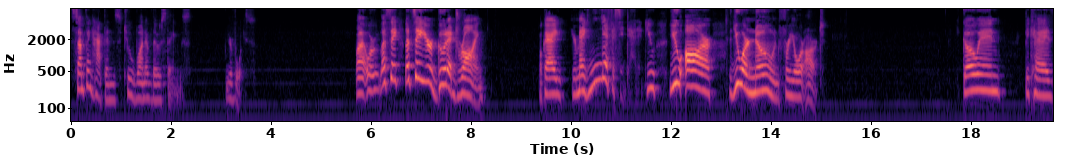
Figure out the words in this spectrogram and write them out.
Something happens to one of those things, your voice. Uh, or let's say let's say you're good at drawing. Okay? You're magnificent at it. You you are you are known for your art. Go in because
